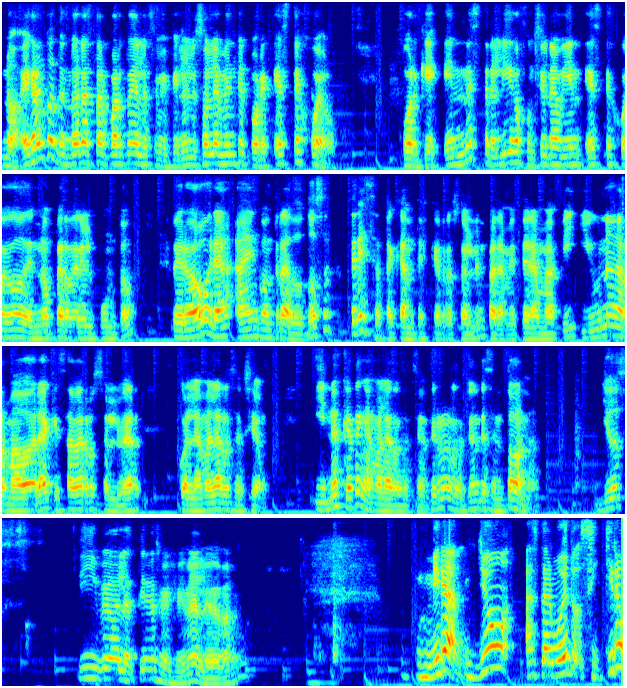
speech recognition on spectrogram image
no, es gran contendor a estar parte de las semifinales solamente por este juego. Porque en nuestra liga funciona bien este juego de no perder el punto pero ahora ha encontrado dos o tres atacantes que resuelven para meter a Mapi y una armadora que sabe resolver con la mala recepción. Y no es que tenga mala recepción, tiene una recepción desentona. Yo sí veo a la tiene semifinales, ¿verdad? Mira, yo hasta el momento, si quiero,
